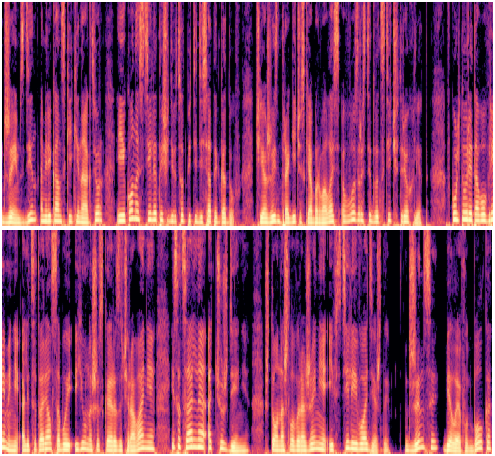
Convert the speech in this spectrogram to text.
Джеймс Дин – американский киноактер и икона стиля 1950-х годов, чья жизнь трагически оборвалась в возрасте 24 лет. В культуре того времени олицетворял собой юношеское разочарование и социальное отчуждение, что нашло выражение и в стиле его одежды – джинсы, белая футболка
